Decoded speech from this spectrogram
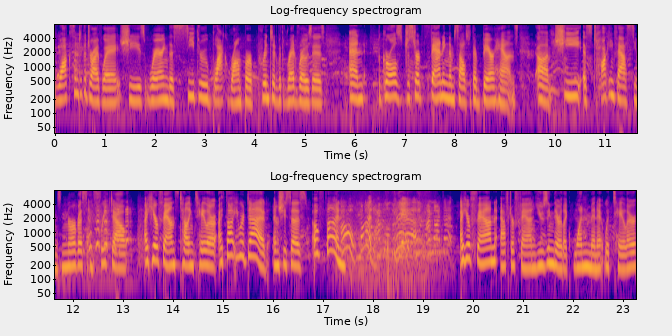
walks into the driveway. She's wearing this see through black romper printed with red roses. And the girls just start fanning themselves with their bare hands. Um, she is talking fast, seems nervous and freaked out. I hear fans telling Taylor, I thought you were dead. And she says, Oh, fun. Oh, fun. Yeah, I'm not dead. I hear fan after fan using their like one minute with Taylor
